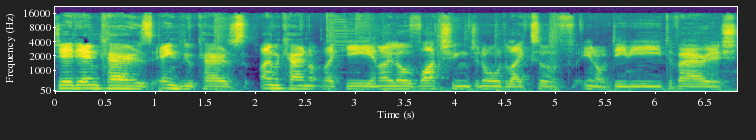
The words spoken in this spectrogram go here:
JDM cars, to cars. I'm a car nut like E, and I love watching, you know, the likes of, you know, DD, Tavarish,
